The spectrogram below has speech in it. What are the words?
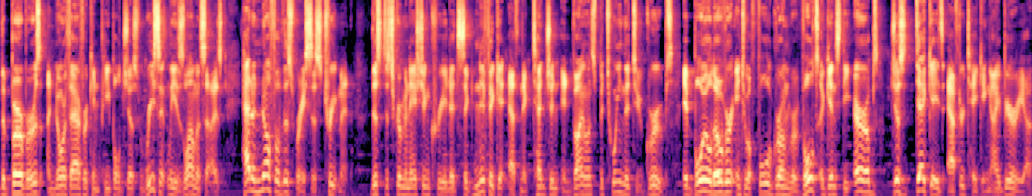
The Berbers, a North African people just recently Islamicized, had enough of this racist treatment. This discrimination created significant ethnic tension and violence between the two groups. It boiled over into a full-grown revolt against the Arabs just decades after taking Iberia.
